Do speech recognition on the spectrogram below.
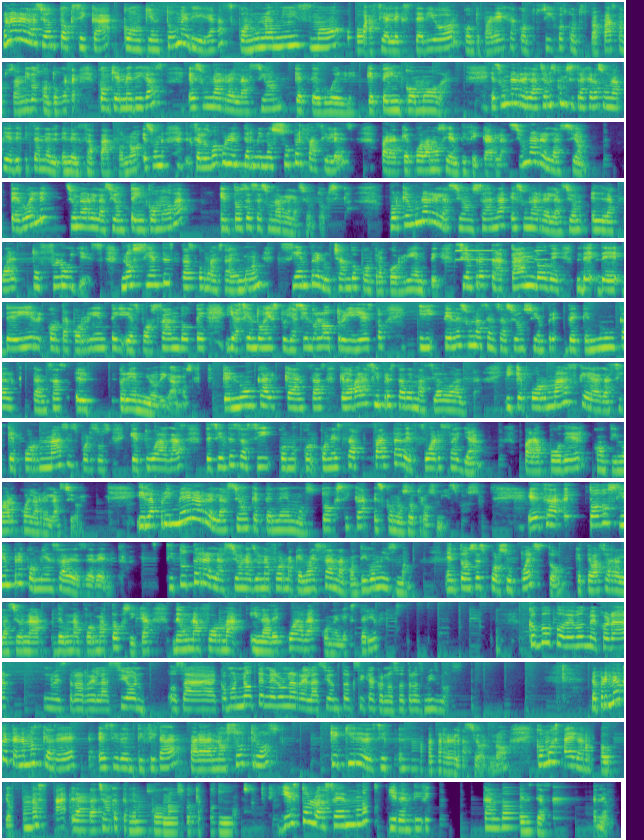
Una relación tóxica con quien tú me digas, con uno mismo o hacia el exterior, con tu pareja, con tus hijos, con tus papás, con tus amigos, con tu jefe, con quien me digas, es una relación que te duele, que te incomoda. Es una relación, es como si trajeras una piedrita en el, en el zapato, ¿no? Es una, se los voy a poner en términos súper fáciles para que podamos identificarla. Si una relación te duele, si una relación te incomoda, entonces es una relación tóxica. Porque una relación sana es una relación en la cual tú fluyes. No sientes que estás como el salmón, siempre luchando contra corriente, siempre tratando de, de, de, de ir contra corriente y esforzándote y haciendo esto y haciendo lo otro y esto. Y tienes una sensación siempre de que nunca alcanzas el premio, digamos, que nunca alcanzas, que la vara siempre está demasiado alta y que por más que hagas y que por más esfuerzos que tú hagas, te sientes así con, con, con esta falta de fuerza ya para poder continuar con la relación. Y la primera relación que tenemos tóxica es con nosotros mismos. Esa, todo siempre comienza desde dentro. Si tú te relacionas de una forma que no es sana contigo mismo, entonces por supuesto que te vas a relacionar de una forma tóxica, de una forma inadecuada con el exterior. ¿Cómo podemos mejorar nuestra relación? O sea, ¿cómo no tener una relación tóxica con nosotros mismos? Lo primero que tenemos que hacer es identificar para nosotros qué quiere decir tener una relación, ¿no? ¿Cómo está el amor propio? ¿Cómo está la relación que tenemos con nosotros mismos? Y esto lo hacemos identificando que tenemos,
